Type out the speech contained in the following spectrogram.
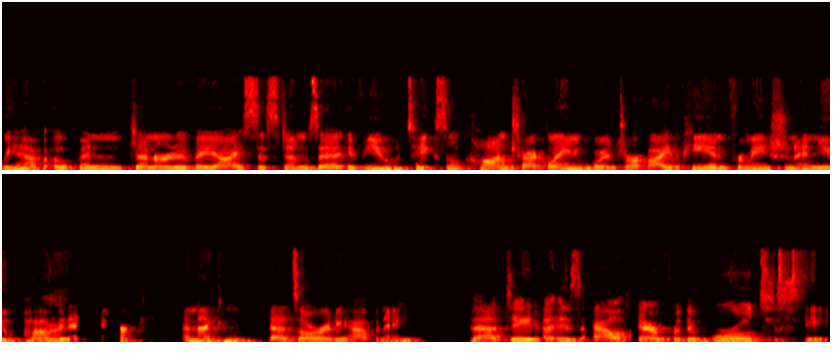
we have open generative AI systems that if you take some contract language or IP information and you pop right. it in here, and that can that's already happening. That data is out there for the world to see.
